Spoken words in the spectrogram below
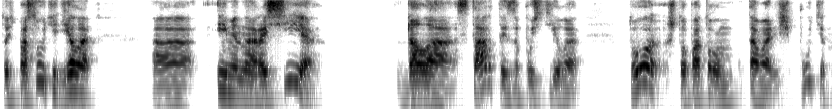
То есть, по сути дела, а, именно Россия дала старт и запустила то, что потом товарищ Путин,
